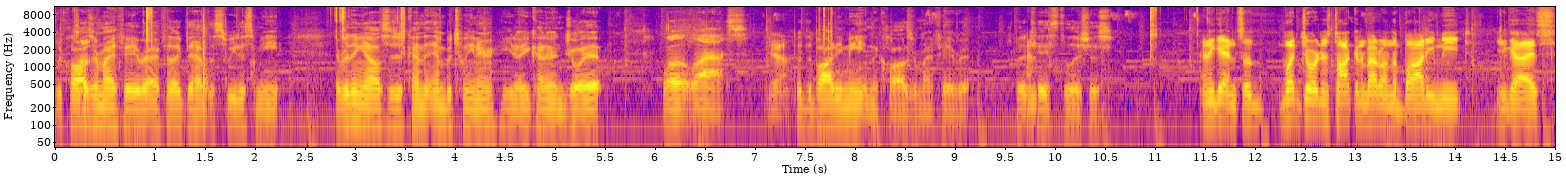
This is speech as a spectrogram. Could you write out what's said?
The claws are my favorite. I feel like they have the sweetest meat. Everything else is just kind of in betweener. You know, you kind of enjoy it while it lasts. Yeah. But the body meat and the claws are my favorite. But it And- tastes delicious. And again, so what Jordan's talking about on the body meat, you guys,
